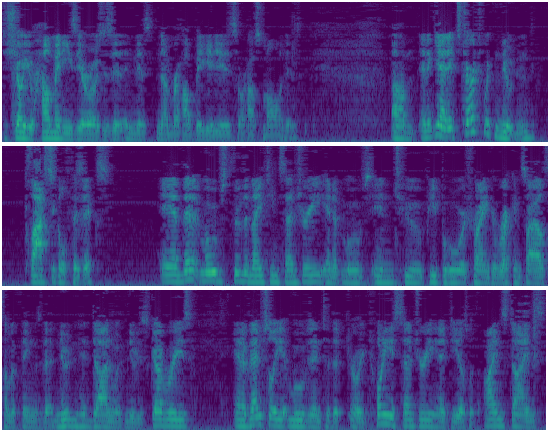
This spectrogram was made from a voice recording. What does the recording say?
to show you how many zeros is it in this number, how big it is, or how small it is. Um, and again, it starts with Newton, classical physics, and then it moves through the 19th century and it moves into people who were trying to reconcile some of the things that Newton had done with new discoveries. And eventually it moves into the early 20th century and it deals with Einstein's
